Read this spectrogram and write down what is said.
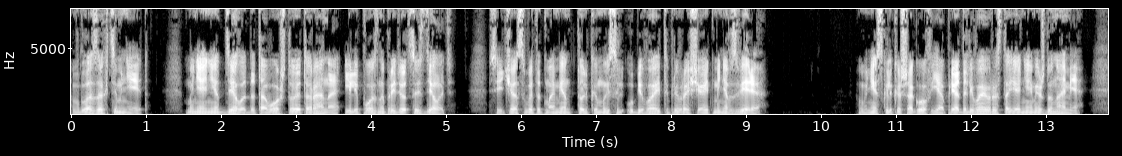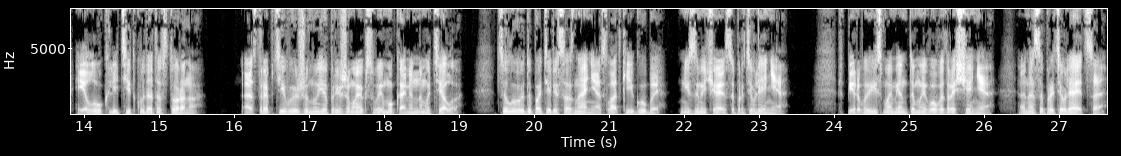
В глазах темнеет. Мне нет дела до того, что это рано или поздно придется сделать. Сейчас в этот момент только мысль убивает и превращает меня в зверя. В несколько шагов я преодолеваю расстояние между нами, и лук летит куда-то в сторону. А строптивую жену я прижимаю к своему каменному телу. Целую до потери сознания сладкие губы, не замечая сопротивления. Впервые с момента моего возвращения она сопротивляется.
